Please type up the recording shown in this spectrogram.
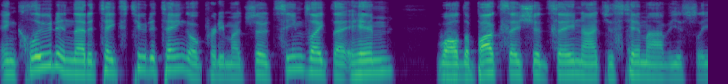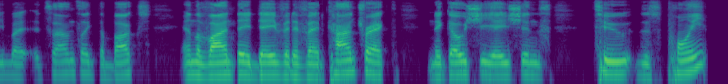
including that it takes two to tango pretty much. So it seems like that him well, the Bucks, I should say, not just him, obviously, but it sounds like the Bucks and Lavonte David have had contract negotiations to this point,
